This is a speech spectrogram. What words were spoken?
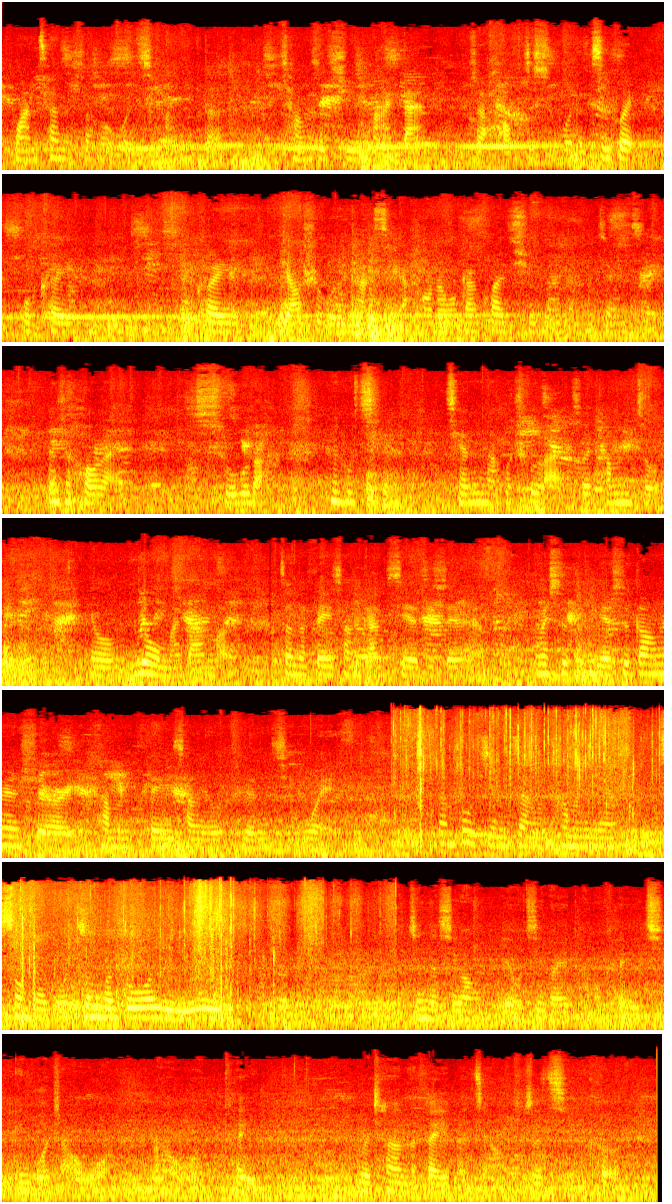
晚餐的时候我强的尝试去买单，就好，这是我的机会，我可以我可以表示我的感谢，好，那我赶快去买单这样子，但是后来输了，因为我钱钱拿不出来，所以他们就又又买单了，真的非常感谢这些人，因为是也是刚认识而已，他们非常有人情味。但不仅这样，他们也送给我这么多礼物，真的希望有机会他们可以去英国找我，然后我可以 return the favor，这样就是请客。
